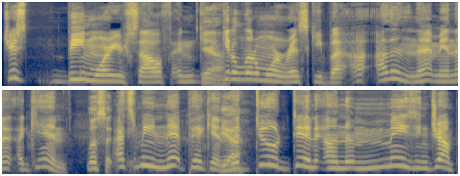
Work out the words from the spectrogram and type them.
Just be more yourself and g- Yeah. get a little more risky. But uh, other than that, man, that again, Listen, that's me nitpicking. Yeah. The dude did an amazing job.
